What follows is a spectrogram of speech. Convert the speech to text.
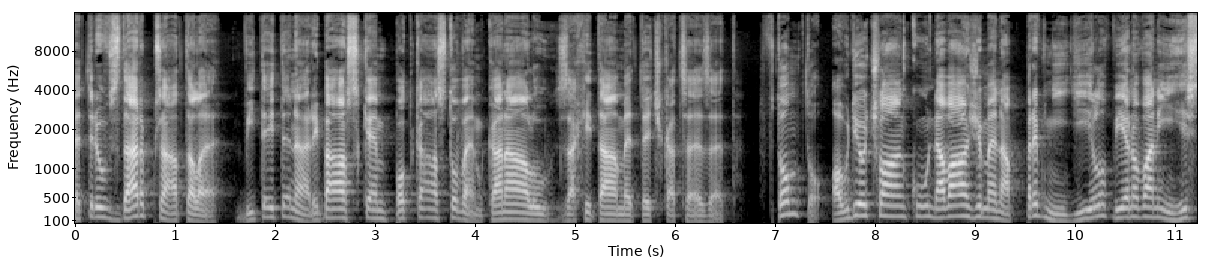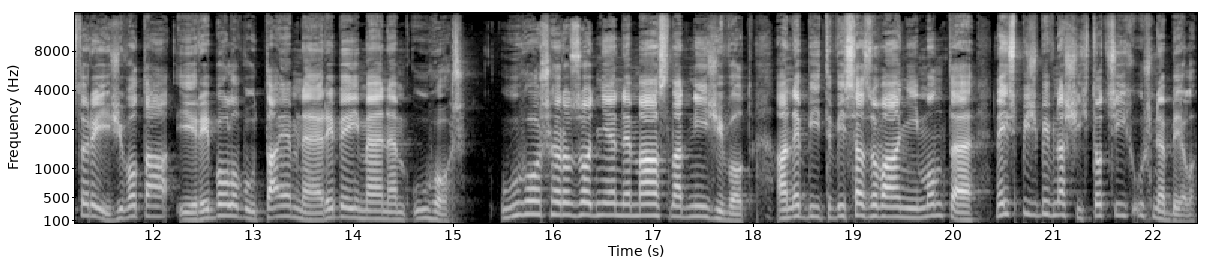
Petru vzdar, přátelé. Vítejte na rybářském podcastovém kanálu zachytáme.cz. V tomto audiočlánku navážeme na první díl věnovaný historii života i rybolovu tajemné ryby jménem Úhoř. Úhoř rozhodně nemá snadný život a nebýt vysazování monté, nejspíš by v našich tocích už nebyl,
